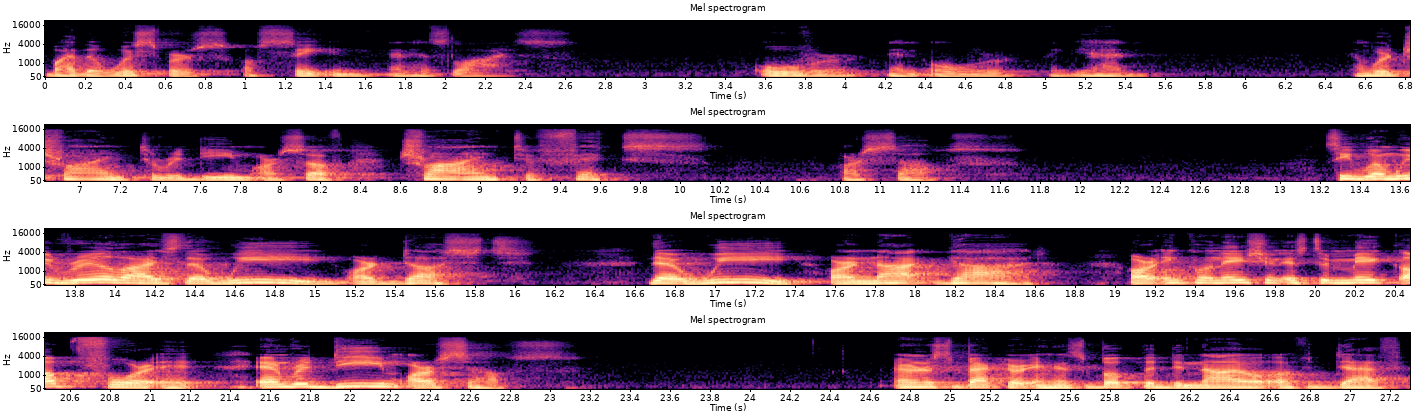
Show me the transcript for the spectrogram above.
by the whispers of Satan and his lies over and over again. And we're trying to redeem ourselves, trying to fix ourselves. See, when we realize that we are dust, that we are not God, our inclination is to make up for it and redeem ourselves. Ernest Becker, in his book, The Denial of Death,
